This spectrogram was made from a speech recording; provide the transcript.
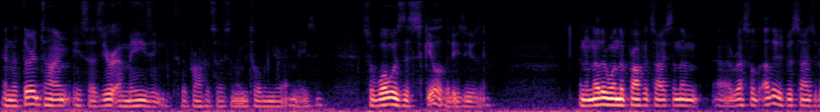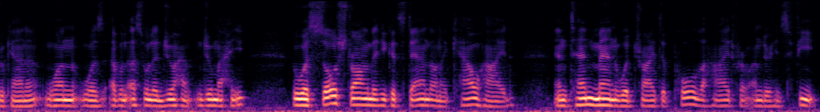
And the third time, he says, You're amazing to the Prophet. ﷺ. He told him, You're amazing. So, what was the skill that he's using? And another one, the Prophet uh, wrestled others besides Rukana. One was Abu al-Aswad al-Jumahi, who was so strong that he could stand on a cowhide, and ten men would try to pull the hide from under his feet,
